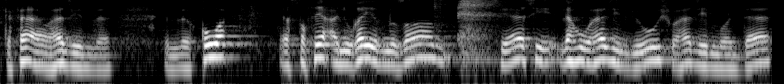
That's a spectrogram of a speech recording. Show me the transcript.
الكفاءة وهذه القوة يستطيع أن يغير نظام سياسي له هذه الجيوش وهذه المعدات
